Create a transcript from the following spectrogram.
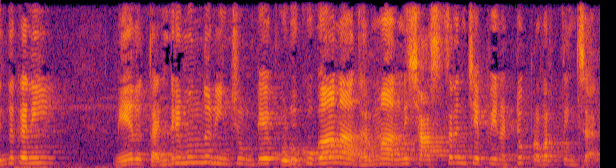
ఎందుకని? నేను తండ్రి ముందు నించుంటే కొడుకుగా నా ధర్మాన్ని శాస్త్రం చెప్పినట్టు ప్రవర్తించాలి.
